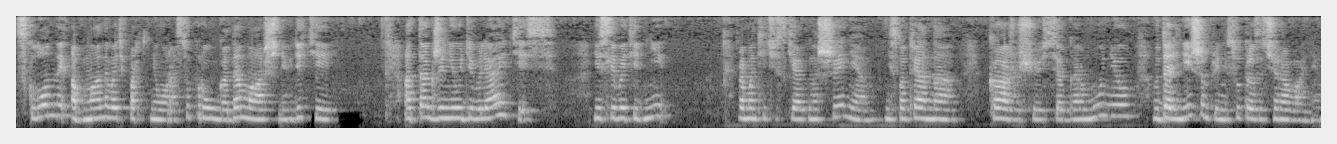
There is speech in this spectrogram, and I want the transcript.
склонны обманывать партнера, супруга, домашних, детей. А также не удивляйтесь, если в эти дни романтические отношения, несмотря на кажущуюся гармонию, в дальнейшем принесут разочарование.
